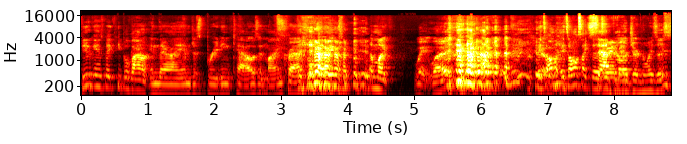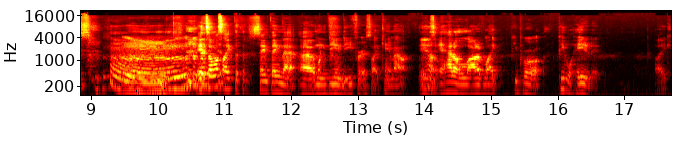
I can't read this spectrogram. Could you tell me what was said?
video games make people violent, and there I am just breeding cows in Minecraft. I'm like, wait, what? it's almost it's almost like the Sad Wait a minute. villager noises. Hmm. it's almost like the th- same thing that uh, when D and D first like came out is Oh. it had a lot of like people people hated it, like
